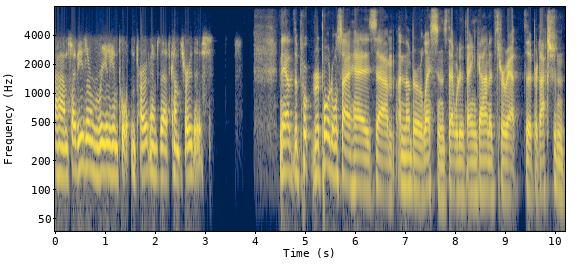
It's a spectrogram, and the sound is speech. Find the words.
Um, so these are really important programs that have come through this. Now, the p- report also has um, a number of lessons that would have been garnered throughout the production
